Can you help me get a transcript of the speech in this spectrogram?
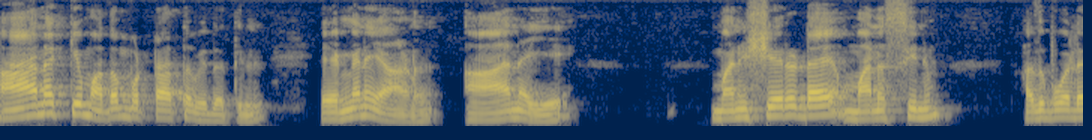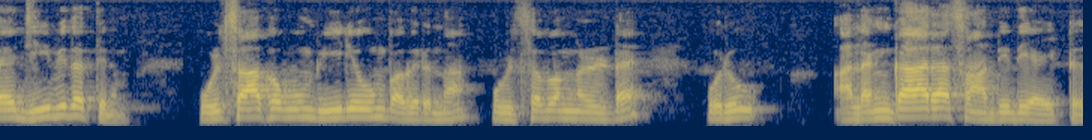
ആനയ്ക്ക് മതം പൊട്ടാത്ത വിധത്തിൽ എങ്ങനെയാണ് ആനയെ മനുഷ്യരുടെ മനസ്സിനും അതുപോലെ ജീവിതത്തിനും ഉത്സാഹവും വീര്യവും പകരുന്ന ഉത്സവങ്ങളുടെ ഒരു അലങ്കാര സാധ്യതയായിട്ട്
